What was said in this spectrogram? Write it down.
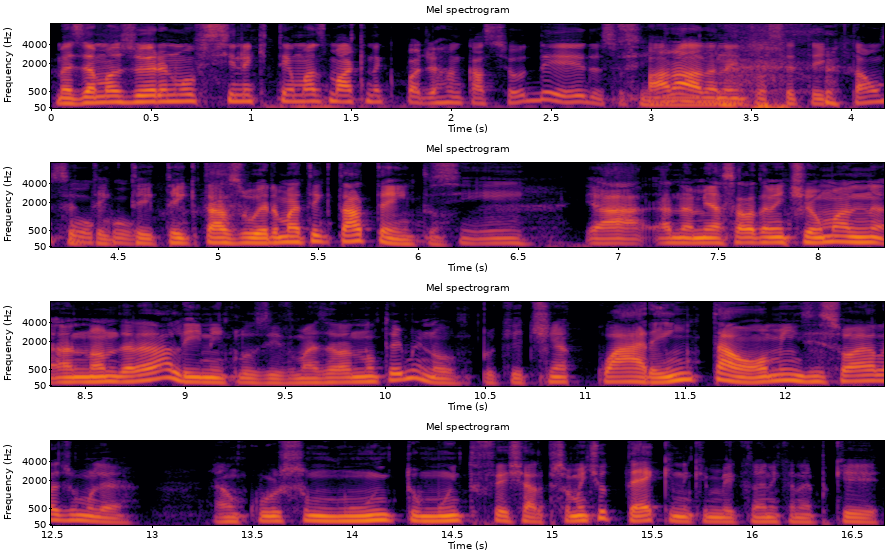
Mas é uma zoeira numa oficina que tem umas máquinas que pode arrancar seu dedo, essas Sim. paradas, né? Então você tem que estar um Você pouco. tem, tem, tem que estar zoeira, mas tem que estar atento. Sim. A- a- na minha sala também tinha uma, o nome dela era Aline, inclusive, mas ela não terminou, porque tinha 40 homens e só ela de mulher. É um curso muito, muito fechado, principalmente o técnico em mecânica, né? Porque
